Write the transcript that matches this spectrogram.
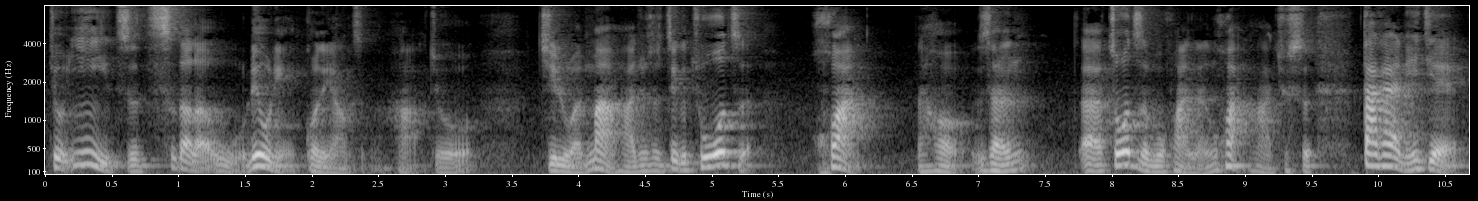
就一直吃到了五六点过的样子哈，就几轮嘛哈，就是这个桌子换，然后人呃桌子不换人换啊，就是大概理解。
